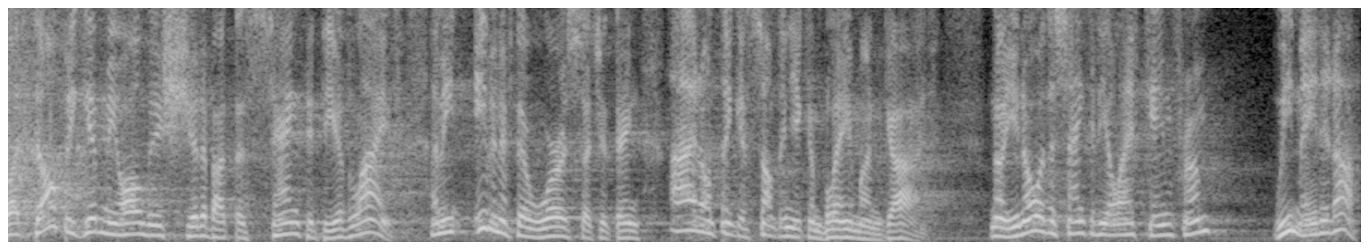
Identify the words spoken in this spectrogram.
But don't be giving me all this shit about the sanctity of life. I mean, even if there were such a thing, I don't think it's something you can blame on God. No, you know where the sanctity of life came from? We made it up.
